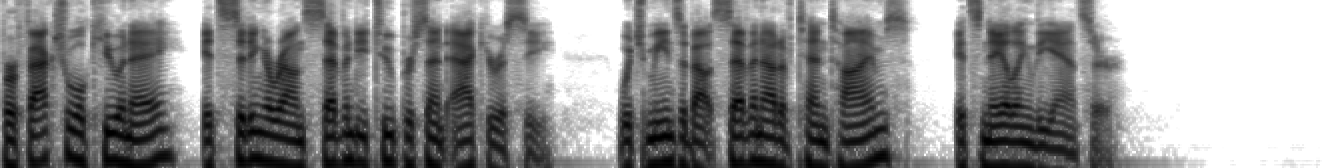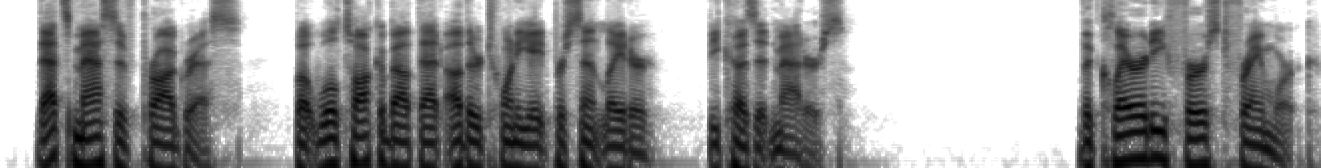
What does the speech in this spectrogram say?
For factual Q&A, it's sitting around 72% accuracy, which means about 7 out of 10 times, it's nailing the answer. That's massive progress, but we'll talk about that other 28% later, because it matters. The Clarity First Framework.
